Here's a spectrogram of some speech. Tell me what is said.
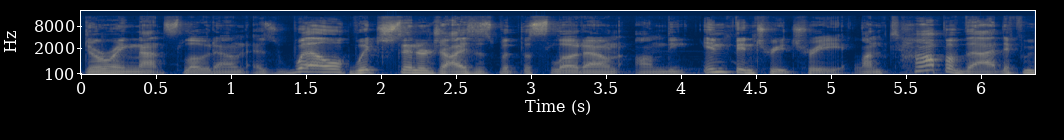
during that slowdown as well which synergizes with the slowdown on the infantry tree. On top of that if we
